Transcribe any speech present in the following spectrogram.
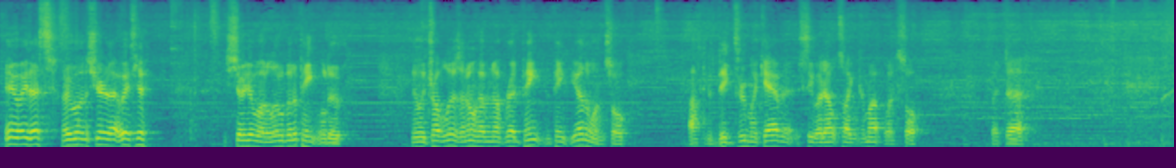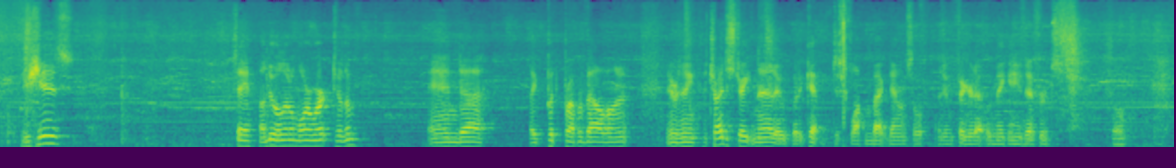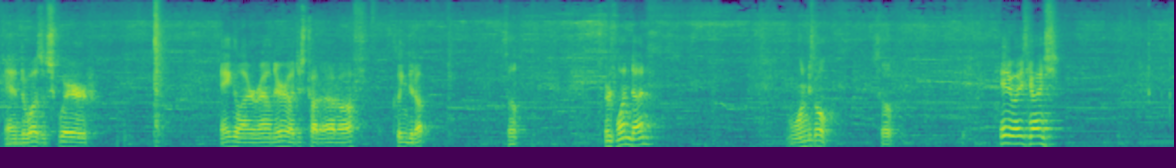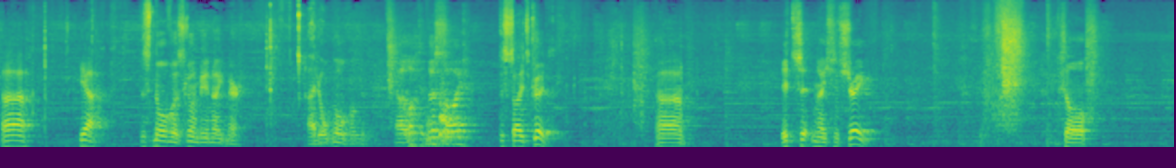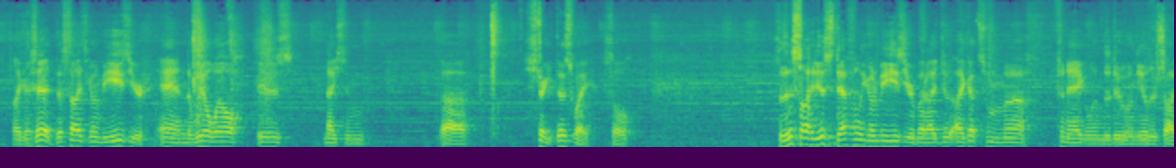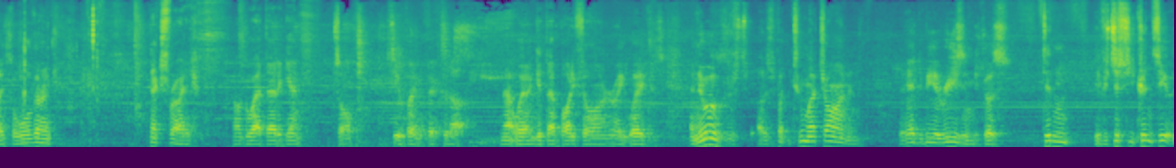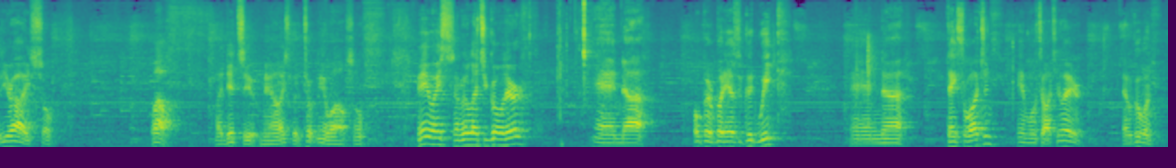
Anyway that's I wanted to share that with you. Show you what a little bit of paint will do. The only trouble is I don't have enough red paint to paint the other one so I'll have to dig through my cabinet and see what else I can come up with. So, but uh, here she is. Say, I'll do a little more work to them and uh, like put the proper valve on it and everything. I tried to straighten that out, but it kept just flopping back down, so I didn't figure that would make any difference. So, and there was a square angle iron around there. I just cut that off, cleaned it up. So there's one done. One to go. So, anyways, guys. Uh, yeah, this Nova is going to be a nightmare. I don't know I'm going. Uh, look at this side. This side's good. Uh, it's sitting nice and straight. So, like I said, this side's going to be easier, and the wheel well is nice and uh, straight this way. So, so this side is definitely going to be easier, but I do I got some uh, finagling to do on the other side. So we're gonna next Friday. I'll go at that again. So see if I can fix it up. And that way I can get that body fill on the right way. Cause I knew was, I was putting too much on, and there had to be a reason because didn't. If it's just you couldn't see it with your eyes. So, well, I did see it with my eyes, but it took me a while. So anyways, I'm going to let you go there. And uh, hope everybody has a good week. And uh, thanks for watching. And we'll talk to you later. Have a good one.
